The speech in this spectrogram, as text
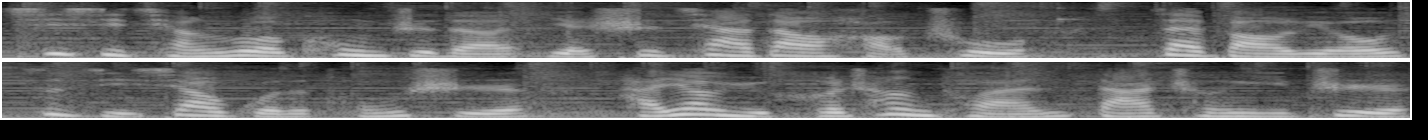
气息强弱控制的也是恰到好处，在保留自己效果的同时，还要与合唱团达成一致，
